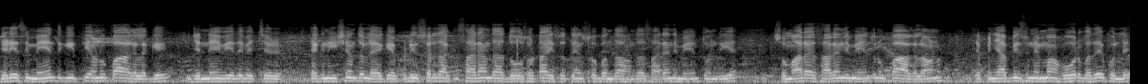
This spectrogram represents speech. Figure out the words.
ਜਿਹੜੀ ਅਸੀਂ ਮਿਹਨਤ ਕੀਤੀ ਹੈ ਉਹਨੂੰ ਭਾਗ ਲੱਗੇ। ਜਿੰਨੇ ਵੀ ਇਹਦੇ ਵਿੱਚ ਟੈਕਨੀਸ਼ੀਅਨ ਤੋਂ ਲੈ ਕੇ ਪ੍ਰੋਡਿਊਸਰ ਤੱਕ ਸਾਰਿਆਂ ਦਾ 200 250 300 ਬੰਦਾ ਹੁੰਦਾ, ਸਾਰਿਆਂ ਦੀ ਮਿਹਨਤ ਹੁੰਦੀ ਹੈ। ਸੋ ਮਹਾਰਾਜ ਸਾਰਿਆਂ ਦੀ ਮਿਹਨਤ ਨੂੰ ਭਾਗ ਲਾਉਣ। ਤੇ ਪੰਜਾਬੀ ਸਿਨੇਮਾ ਹੋਰ ਵਧੇ ਫੁੱਲੇ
